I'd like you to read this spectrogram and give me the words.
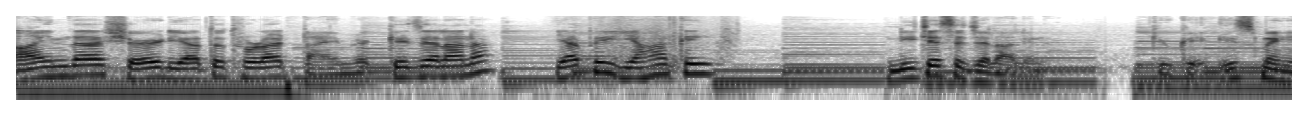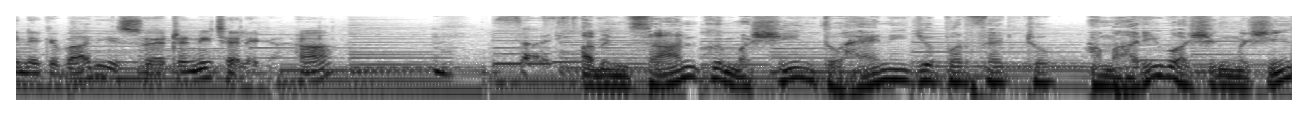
आइंदा शर्ट या तो थोड़ा टाइम रख के जलाना या फिर यहाँ कहीं नीचे से जला लेना क्योंकि इस महीने के बाद ये स्वेटर नहीं चलेगा हाँ? अब इंसान कोई मशीन तो है नहीं जो परफेक्ट हो। हमारी वॉशिंग मशीन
